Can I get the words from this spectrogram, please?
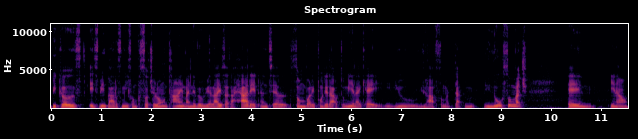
because it's been part of me for such a long time, I never realized that I had it until somebody pointed out to me like, "Hey, you you have so much that you know so much," and you know,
